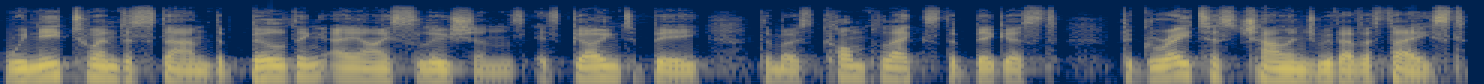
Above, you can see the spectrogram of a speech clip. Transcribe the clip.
We need to understand that building AI solutions is going to be the most complex, the biggest, the greatest challenge we've ever faced,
